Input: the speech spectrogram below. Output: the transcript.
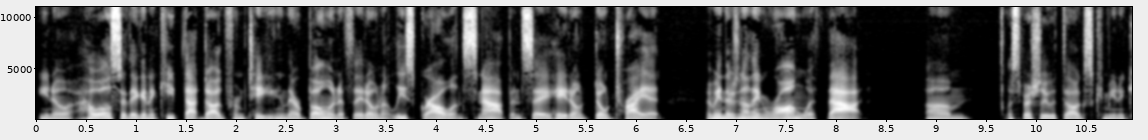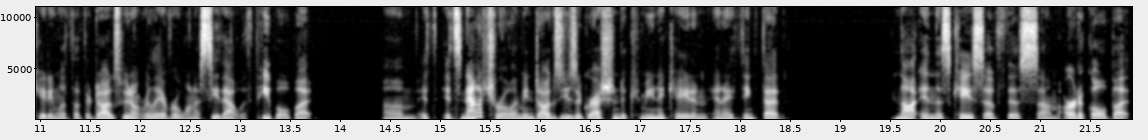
You know, how else are they going to keep that dog from taking their bone if they don't at least growl and snap and say, "Hey, don't don't try it." I mean, there's nothing wrong with that, um, especially with dogs communicating with other dogs. We don't really ever want to see that with people, but um, it, it's natural. I mean, dogs use aggression to communicate, and, and I think that not in this case of this um, article, but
